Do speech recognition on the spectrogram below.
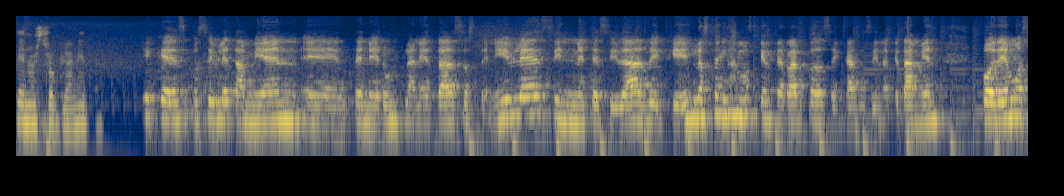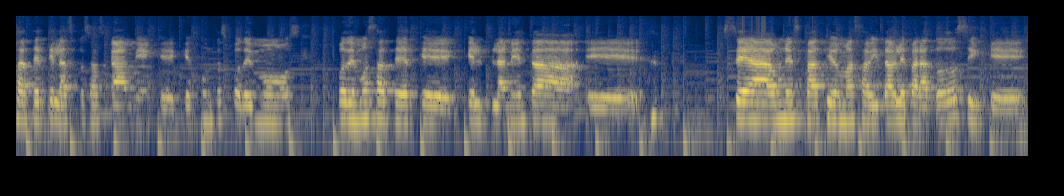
de nuestro planeta. Y que es posible también eh, tener un planeta sostenible sin necesidad de que nos tengamos que enterrar todos en casa, sino que también podemos hacer que las cosas cambien, que, juntos podemos, podemos hacer que, el planeta eh, sea un espacio más habitable para todos y que,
